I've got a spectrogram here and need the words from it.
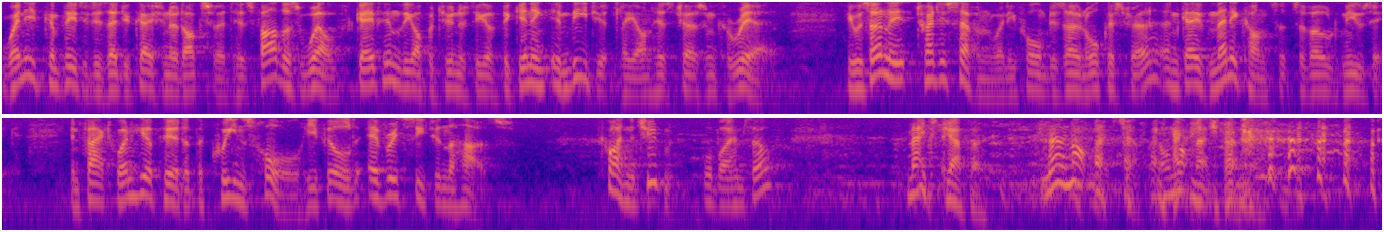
When he'd completed his education at Oxford, his father's wealth gave him the opportunity of beginning immediately on his chosen career. He was only 27 when he formed his own orchestra and gave many concerts of old music. In fact, when he appeared at the Queen's Hall, he filled every seat in the house. It's quite an achievement, all by himself. Max Jaffa. No, not Max Jaffa. Oh, not Max Jaffa.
